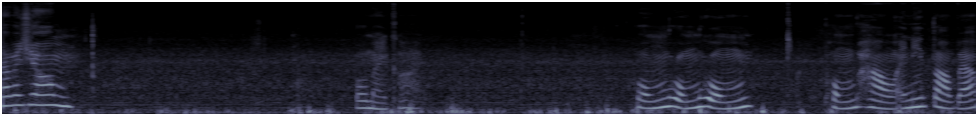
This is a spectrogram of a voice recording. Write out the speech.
ท่านผู้ชม โอ้ my god ผมผมผม ผมเผาไอ้นี่ตอบแล้ว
